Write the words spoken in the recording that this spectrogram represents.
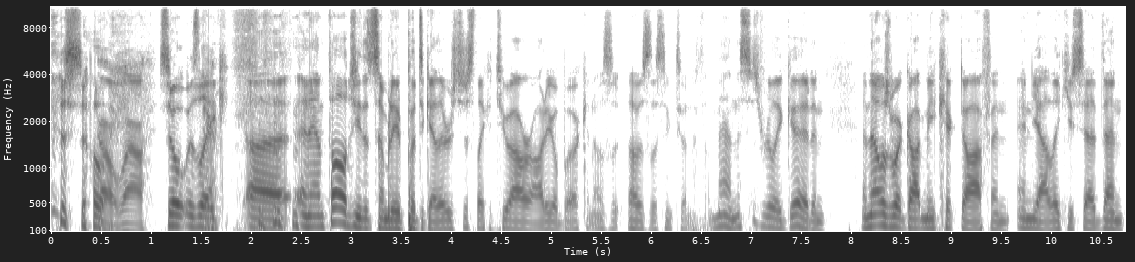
so, Oh wow. so it was like uh, an anthology that somebody had put together. It was just like a two-hour audiobook, and I was I was listening to it. and I thought, man, this is really good, and and that was what got me kicked off. And and yeah, like you said, then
